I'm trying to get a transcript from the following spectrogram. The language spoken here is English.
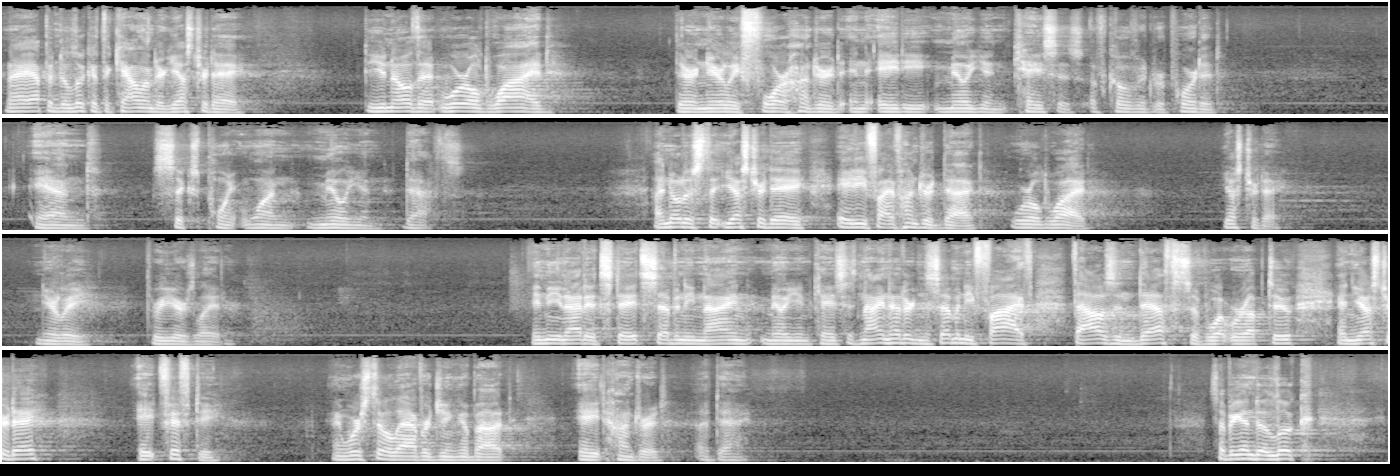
And I happened to look at the calendar yesterday. Do you know that worldwide there are nearly 480 million cases of COVID reported and 6.1 million deaths? I noticed that yesterday 8,500 died worldwide. Yesterday, nearly three years later. In the United States, 79 million cases, 975,000 deaths of what we're up to. And yesterday, 850. And we're still averaging about 800 a day. So I began to look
